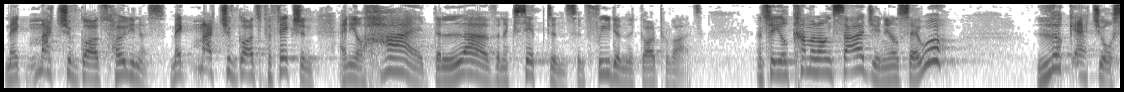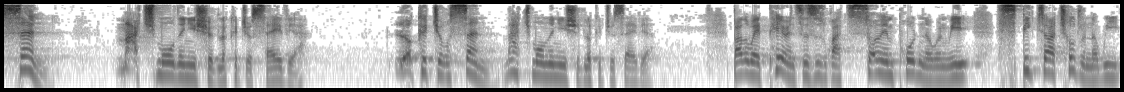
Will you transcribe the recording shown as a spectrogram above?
make much of God's holiness, make much of God's perfection, and he'll hide the love and acceptance and freedom that God provides. And so he'll come alongside you and he'll say, Whoa, look at your sin much more than you should look at your Savior. Look at your sin much more than you should look at your Savior. By the way, parents, this is why it's so important that when we speak to our children, that we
